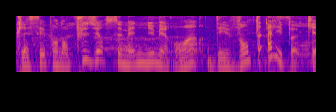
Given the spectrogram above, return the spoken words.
classé pendant plusieurs semaines numéro 1 des ventes à l'époque.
